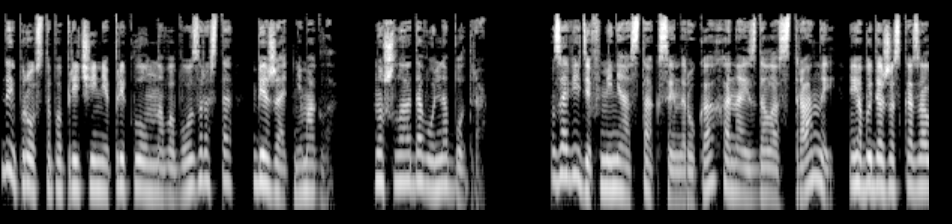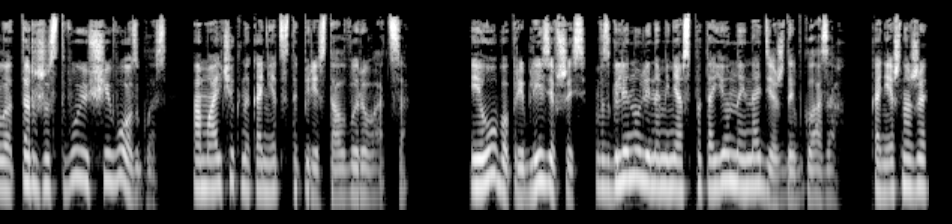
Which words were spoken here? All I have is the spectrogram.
да и просто по причине преклонного возраста, бежать не могла, но шла довольно бодро. Завидев меня с таксой на руках, она издала странный, я бы даже сказала, торжествующий возглас, а мальчик наконец-то перестал вырываться. И оба, приблизившись, взглянули на меня с потаённой надеждой в глазах. Конечно же,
